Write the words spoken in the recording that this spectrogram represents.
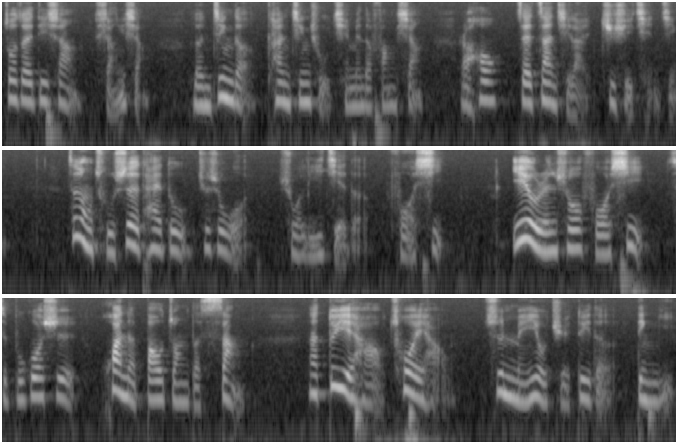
坐在地上想一想。冷静的看清楚前面的方向，然后再站起来继续前进。这种处事的态度，就是我所理解的佛系。也有人说，佛系只不过是换了包装的丧。那对也好，错也好，是没有绝对的定义。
